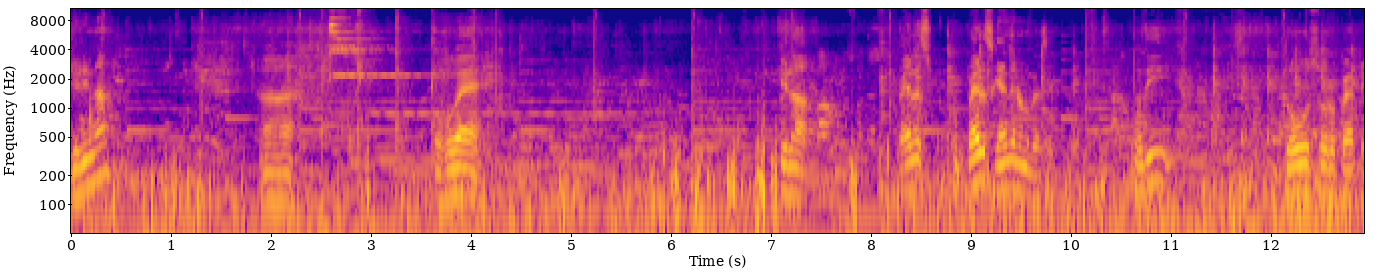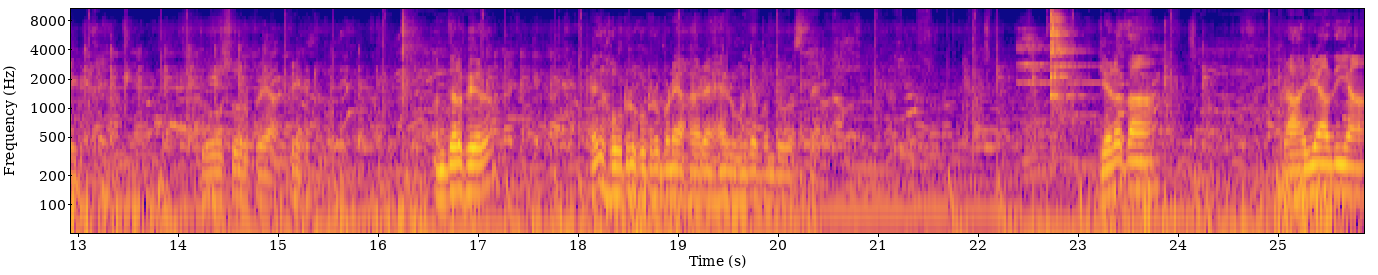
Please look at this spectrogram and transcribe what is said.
ਜਿਹੜੀ ਨਾ ਉਹ ਹੈ ਕਿਲਾ, ਪੈਲਸ ਪੈਲਸ ਕਹਿੰਦੇ ਨੇ ਉਹਨੂੰ ਵੈਸੇ। ਉਹਦੀ 200 ਰੁਪਏ ਟਿਕਟ ਹੈ। 200 ਰੁਪਏ ਟਿਕਟ। ਅੰਦਰ ਫਿਰ ਕਹਿੰਦੇ ਹੋਟਲ ਹੋਟਲ ਬਣਿਆ ਹੋਇਆ ਰਿਹਾ ਰੂਮ ਦਾ ਬੰਦੋਬਸਤ ਹੈ। ਜਿਹੜਾ ਤਾਂ ਰਾਜਿਆਂ ਦੀਆਂ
